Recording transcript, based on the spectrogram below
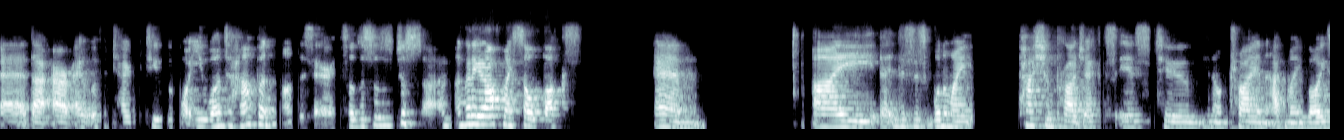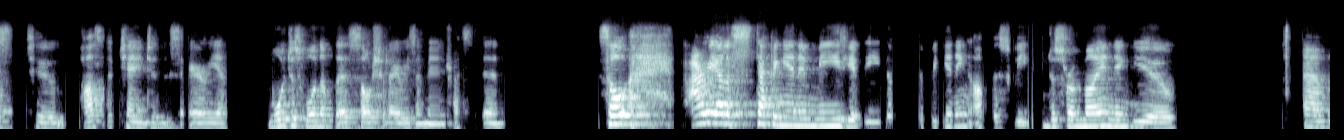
uh, that are out of integrity with what you want to happen on this earth. So this is just, I'm, I'm going to get off my soapbox. Um, I uh, this is one of my passion projects is to you know try and add my voice to positive change in this area. More just one of the social areas i'm interested in. So ariel is stepping in immediately the, the beginning of this week and just reminding you um,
